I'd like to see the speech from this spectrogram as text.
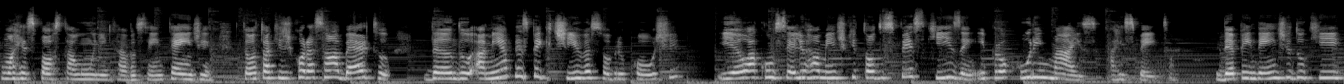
uma resposta única, você entende? Então eu tô aqui de coração aberto dando a minha perspectiva sobre o coach e eu aconselho realmente que todos pesquisem e procurem mais a respeito. Independente do que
